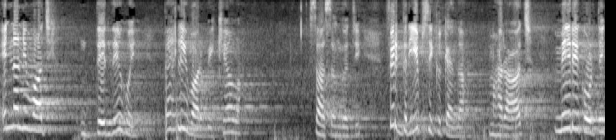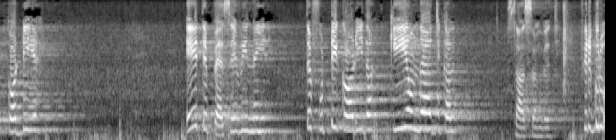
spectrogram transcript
ਇੰਨਾ ਨਿਵਾਜ ਦਿੰਦੇ ਹੋਏ ਪਹਿਲੀ ਵਾਰ ਵੇਖਿਆ ਵਾ। ਸਾਧ ਸੰਗਤ ਜੀ। ਫਿਰ ਗਰੀਬ ਸਿੱਖ ਕਹਿੰਦਾ, ਮਹਾਰਾਜ, ਮੇਰੇ ਕੋਲ ਤੇ ਕੌਡੀ ਹੈ ਇਹ ਤੇ ਪੈਸੇ ਵੀ ਨਹੀਂ, ਤੇ ਫੁੱਟੀ ਕੌੜੀ ਦਾ ਕੀ ਆਉਂਦਾ ਅੱਜ ਕੱਲ ਸਾਧ ਸੰਗਤ ਜੀ, ਫਿਰ ਗੁਰੂ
